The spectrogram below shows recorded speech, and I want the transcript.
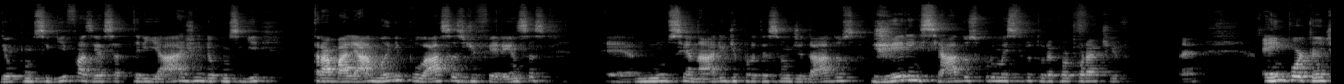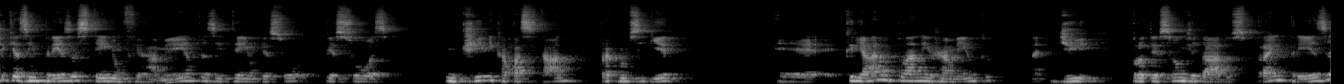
De eu conseguir fazer essa triagem, de eu conseguir trabalhar, manipular essas diferenças é, num cenário de proteção de dados gerenciados por uma estrutura corporativa. Né? É importante que as empresas tenham ferramentas e tenham pessoa, pessoas, um time capacitado para conseguir é, criar um planejamento né, de proteção de dados para a empresa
